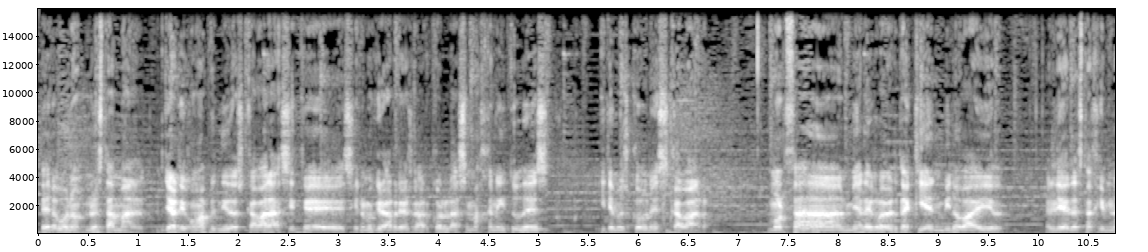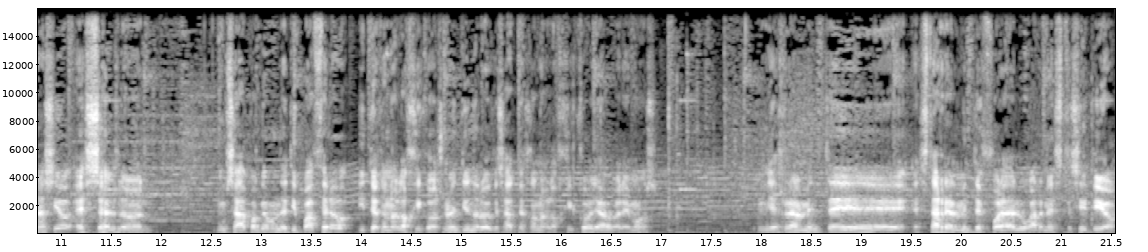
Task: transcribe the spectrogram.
Pero bueno, no está mal. Ya os digo, me ha aprendido a excavar, así que si no me quiero arriesgar con las magnitudes, iremos con excavar. Morzan, me alegro de verte aquí en Vinovile. El día de este gimnasio es Sheldon. Usa Pokémon de tipo acero y tecnológicos. No entiendo lo que sea tecnológico, ya lo veremos. Y es realmente... Está realmente fuera de lugar en este sitio.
